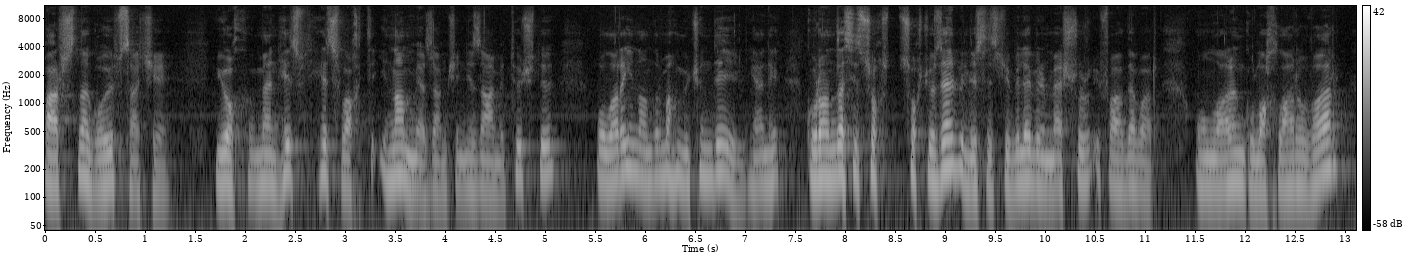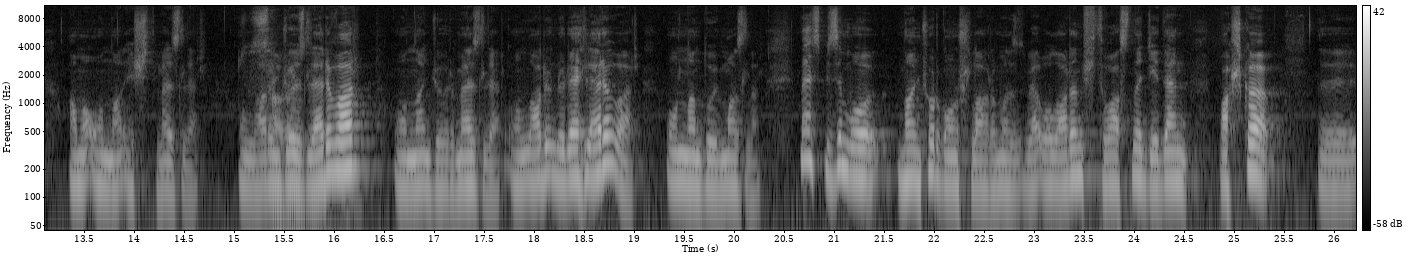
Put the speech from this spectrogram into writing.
qarşısına qoyubsa ki, yox, mən heç heç vaxt inanmayacağam ki, Nizami türkdür, onlara inandırmaq mümkün deyil. Yəni Quranda siz çox çox gözəl bilirsiniz ki, belə bir məşhur ifadə var. Onların qulaqları var, amma ondan eşitməzlər. Onların gözləri var, ondan görməzlər. Onların ürəkləri var, ondan duymazlar. Məhz bizim o nankor qonşularımız və onların fitvasına gedən başqa e,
